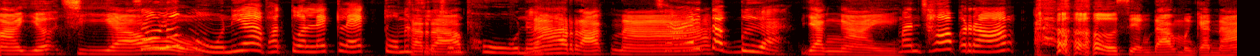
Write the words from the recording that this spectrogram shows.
มาเยอะเชียวเจ้าลูกหมูเนี่ยพอตัวเล็กๆ ตัวมันคสีรัชบมพูนะน่ารักนะใช่แต่เบื่อยังไงมันชอบร้องเสียงดังเหมือนกันนะ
